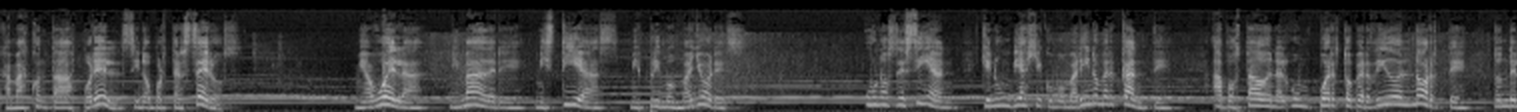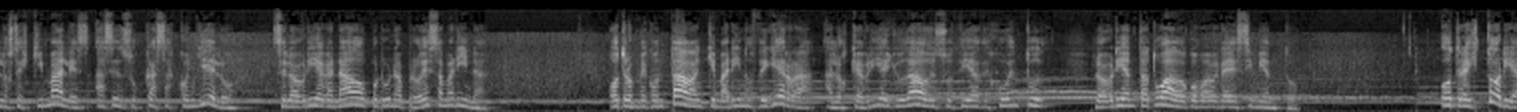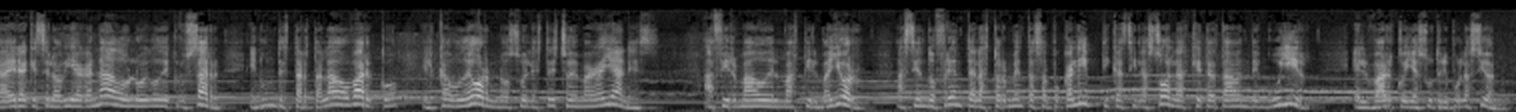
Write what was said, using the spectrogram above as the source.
jamás contadas por él, sino por terceros. Mi abuela, mi madre, mis tías, mis primos mayores. Unos decían que en un viaje como marino mercante apostado en algún puerto perdido del norte, donde los esquimales hacen sus casas con hielo, se lo habría ganado por una proeza marina. Otros me contaban que marinos de guerra, a los que habría ayudado en sus días de juventud, lo habrían tatuado como agradecimiento. Otra historia era que se lo había ganado luego de cruzar en un destartalado barco el Cabo de Hornos o el Estrecho de Magallanes, afirmado del mástil mayor, haciendo frente a las tormentas apocalípticas y las olas que trataban de engullir el barco y a su tripulación.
